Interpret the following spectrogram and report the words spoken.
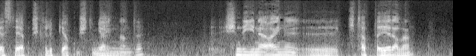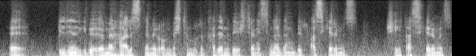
beste yapmış, klip yapmıştım, yayınlandı. Şimdi yine aynı e, kitapta yer alan ve bildiğiniz gibi Ömer Halis Demir 15 Temmuz'un kaderini değiştiren isimlerden bir askerimiz, şehit askerimiz.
